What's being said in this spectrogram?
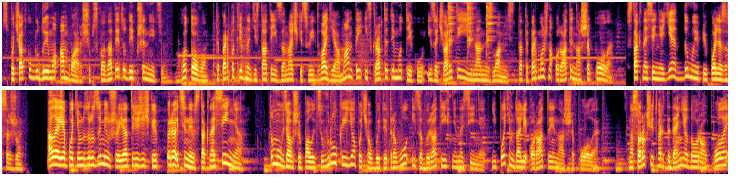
Спочатку будуємо амбар, щоб складати туди пшеницю. Готово. Тепер потрібно дістати із заначки свої два діаманти і скрафтити мотику, і зачарити її на незламність. Та тепер можна орати наше поле. Стак насіння є, думаю, півполя засаджу. Але я потім зрозумів, що я трішечки переоцінив стак насіння. Тому, взявши палицю в руки, я почав бити траву і забирати їхнє насіння, і потім далі орати наше поле. На 44-й день я доорав поле,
